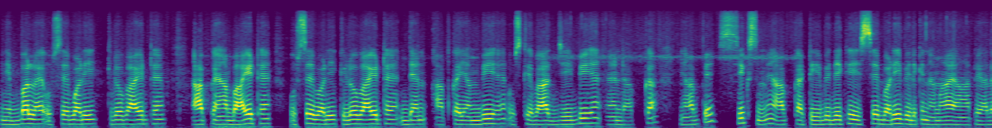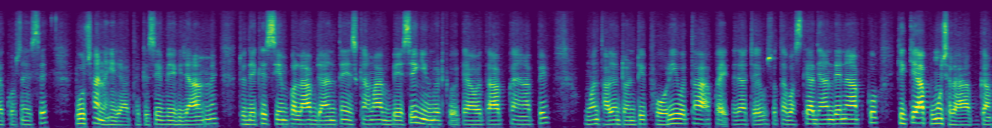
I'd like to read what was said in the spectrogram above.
निब्बल है, उससे बड़ी किलो बाइट है, आपका यहाँ बाइट है, उससे बड़ी किलो बाइट है देन आपका एमबी है, उसके बाद जीबी है एंड आपका यहाँ पे सिक्स में आपका टी बी देखिए, इससे बड़ी भी, लेकिन हमारे यहाँ पे अलग क्वेश्चन इससे पूछा नहीं जाता किसी भी एग्ज़ाम में। तो देखिए सिंपल आप जानते हैं, इसका हमारा बेसिक यूनिट क्या होता है, आपका यहाँ पे वन थाउज़ेंड ट्वेंटी फोर ही होता है, आपका एक हज़ार चौबीस होता है। बस क्या ध्यान देना है आपको कि क्या पूछ रहा है आपका?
